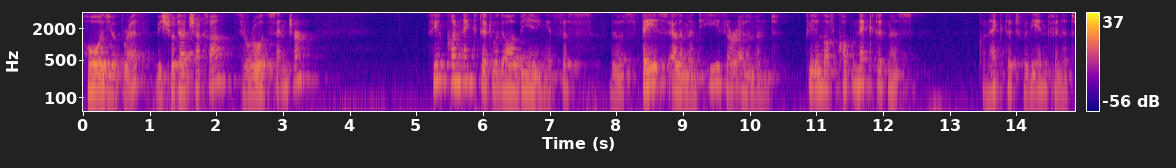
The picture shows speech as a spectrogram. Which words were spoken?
Hold your breath, Vishuddha chakra, throat center. Feel connected with all being. It's this, the space element, ether element, feeling of connectedness, connected with the infinite.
